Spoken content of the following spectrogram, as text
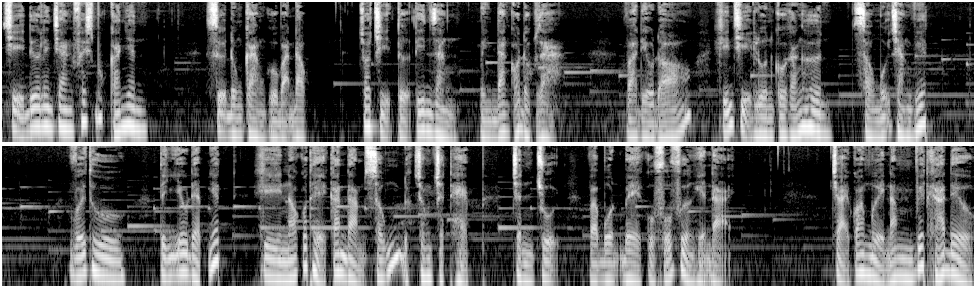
chị đưa lên trang Facebook cá nhân. Sự đồng cảm của bạn đọc cho chị tự tin rằng mình đang có độc giả và điều đó khiến chị luôn cố gắng hơn sau mỗi trang viết. Với thù tình yêu đẹp nhất khi nó có thể can đảm sống được trong chật hẹp, trần trụi và bộn bề của phố phường hiện đại. Trải qua 10 năm viết khá đều,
